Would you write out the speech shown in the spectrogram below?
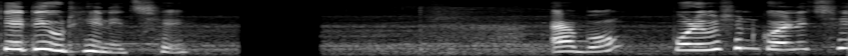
কেটে উঠিয়ে নিচ্ছি। এবং পরিবেশন করে নিচ্ছি।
